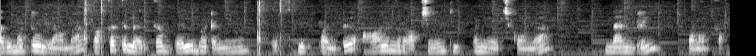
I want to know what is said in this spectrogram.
அது மட்டும் இல்லாமல் பக்கத்தில் இருக்க பெல் பட்டனையும் கிளிக் பண்ணிட்டு ஆளுங்கிற ஆப்ஷனையும் கிளிக் பண்ணி வச்சுக்கோங்க. நன்றி வணக்கம்.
